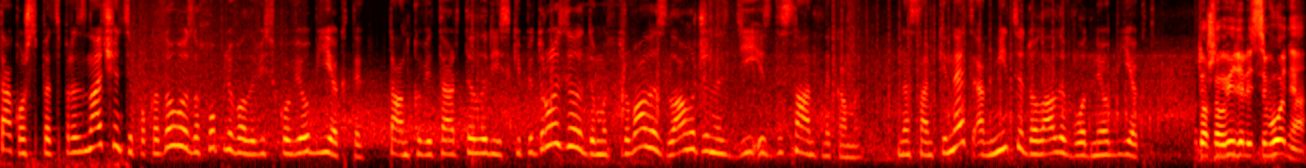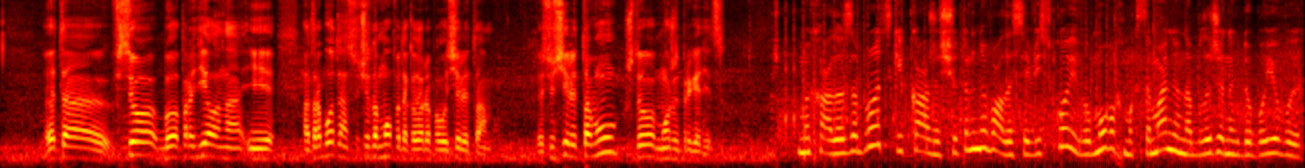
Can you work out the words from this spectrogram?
Також спецпризначенці показово захоплювали військові об'єкти. Танкові та артилерійські підрозділи демонстрували злагодженість дій із десантниками. На сам кінець армійці долали водний об'єкт. То, что вы видели сегодня, это все было проделано и отработано с учетом опыта, который получили там. То есть учили тому, что может пригодиться. Михайло Забродський каже, що тренувалися військові в умовах максимально наближених до бойових.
